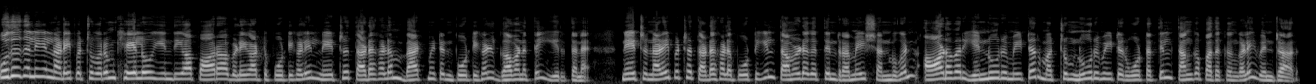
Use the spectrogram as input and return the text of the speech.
புதுதில்லியில் நடைபெற்று வரும் கேலோ இந்தியா பாரா விளையாட்டுப் போட்டிகளில் நேற்று தடகளம் பேட்மிண்டன் போட்டிகள் கவனத்தை ஈர்த்தன. நேற்று நடைபெற்ற தடகள போட்டியில் தமிழகத்தின் ரமேஷ் சண்முகன் ஆடவர் எண்ணூறு மீட்டர் மற்றும் நூறு மீட்டர் ஓட்டத்தில் தங்கப்பதக்கங்களை வென்றார்.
